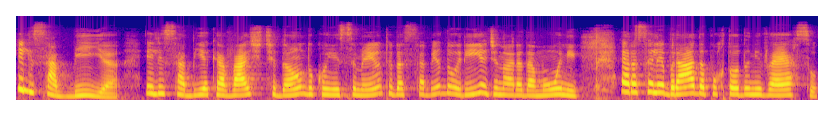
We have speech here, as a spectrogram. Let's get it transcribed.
Ele sabia, ele sabia que a vastidão do conhecimento e da sabedoria de Narada Muni era celebrada por todo o universo,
